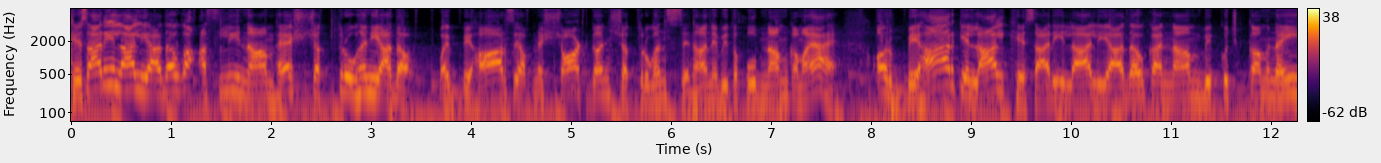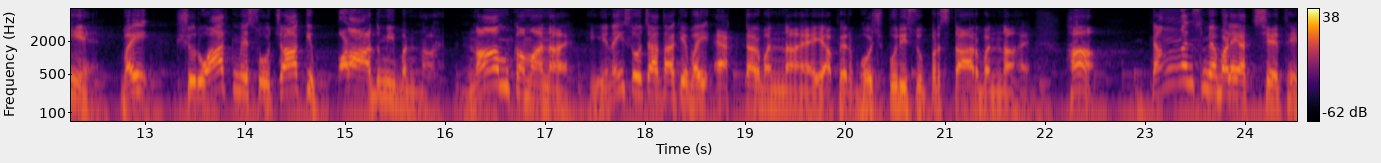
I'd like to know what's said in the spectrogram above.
खेसारी लाल यादव का असली नाम है शत्रुघ्न यादव। भाई, बिहार से अपने शॉर्ट गन शत्रुघ्न सिन्हा ने भी तो खूब नाम कमाया है। और बिहार के लाल खेसारी लाल यादव का नाम भी कुछ कम नहीं है। भाई, शुरुआत में सोचा कि बड़ा आदमी बनना है। नाम कमाना है। ये नहीं सोचा था कि भाई एक्टर बनना है या फिर भोजपुरी सुपरस्टार बनना है। हाँ डांस में बड़े अच्छे थे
